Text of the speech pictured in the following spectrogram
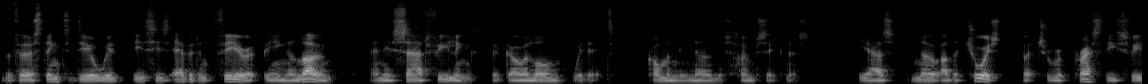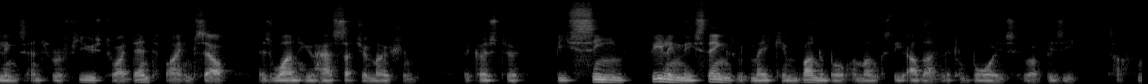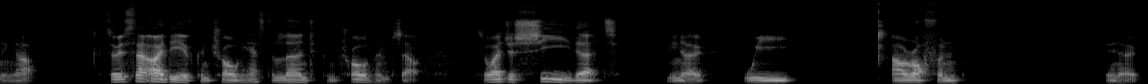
The first thing to deal with is his evident fear at being alone and his sad feelings that go along with it, commonly known as homesickness. He has no other choice but to repress these feelings and to refuse to identify himself as one who has such emotions, because to be seen feeling these things would make him vulnerable amongst the other little boys who are busy toughening up. So it's that idea of control. He has to learn to control himself. So I just see that, you know, we are often, you know,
